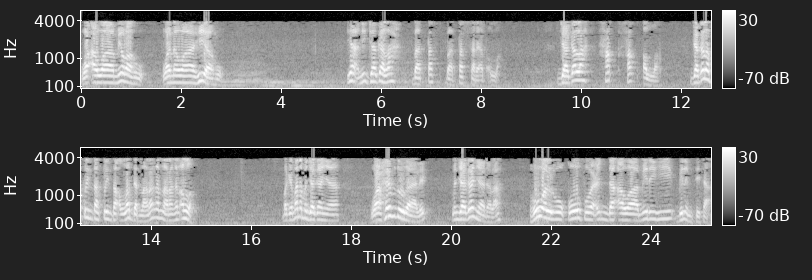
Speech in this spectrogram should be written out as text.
wa awamirahu wa nawahiyahu yakni jagalah batas-batas syariat Allah. Jagalah hak-hak Allah. Jagalah perintah-perintah Allah dan larangan-larangan Allah. Bagaimana menjaganya? Wa hifdzu menjaganya adalah huwa al-wuqufu 'inda awamirihi bil imtithal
